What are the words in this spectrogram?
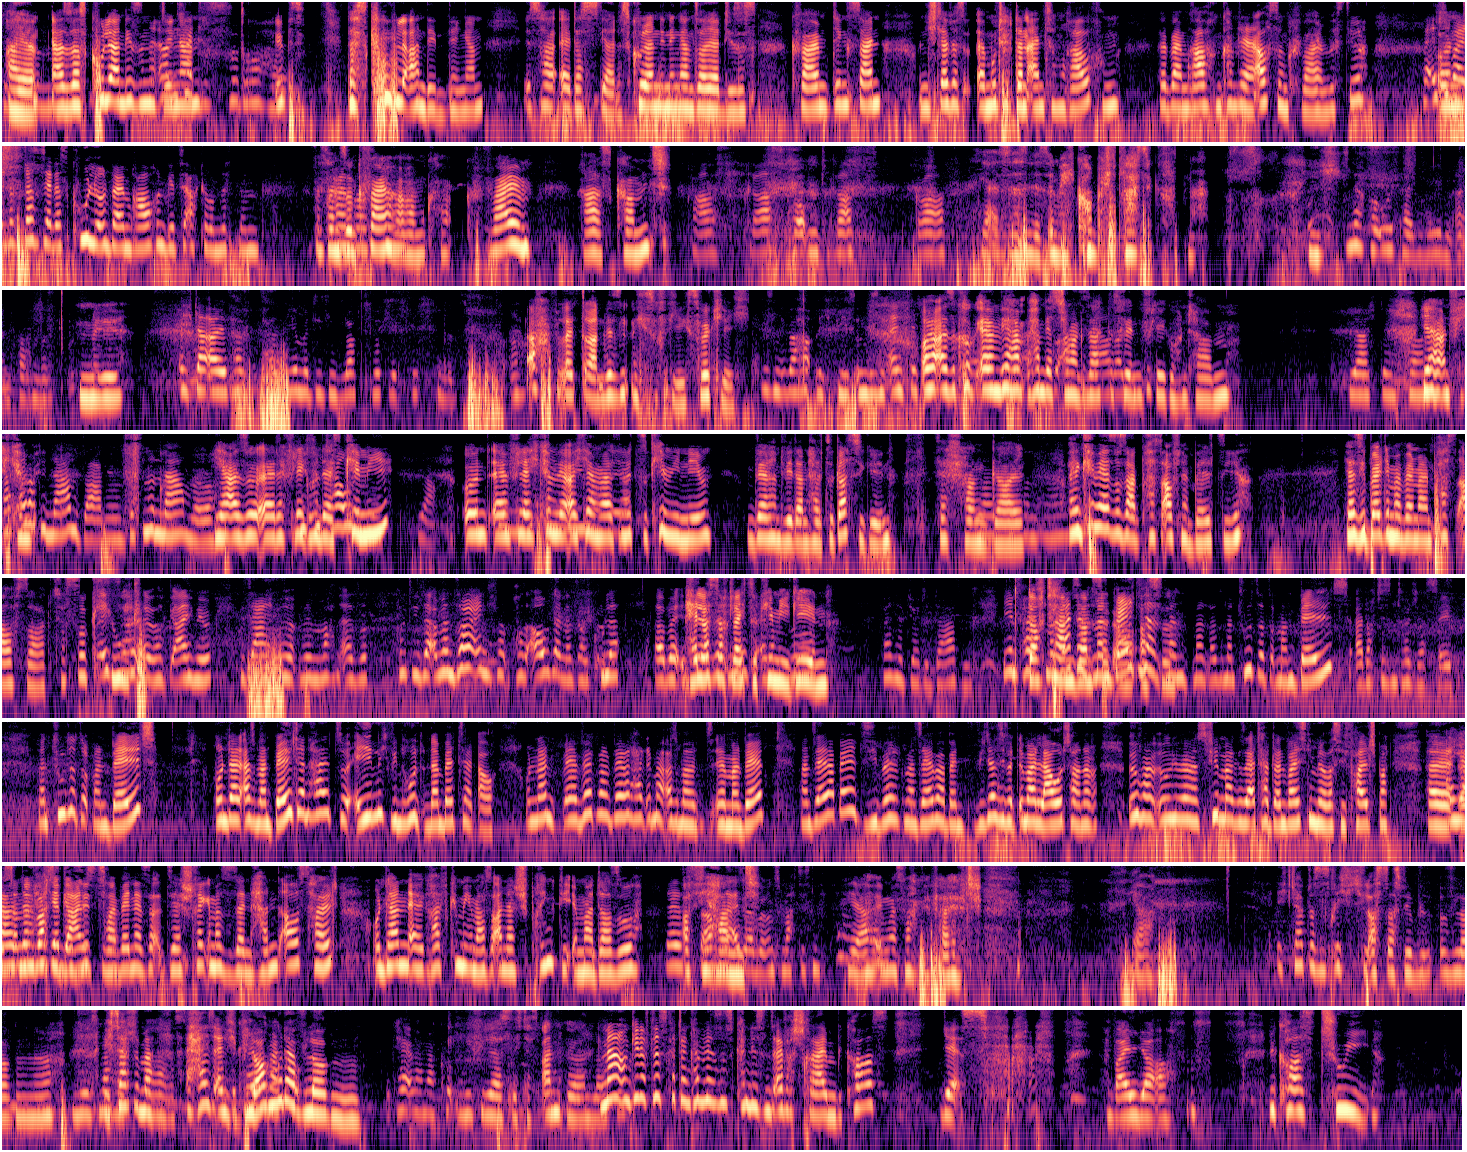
So Ah ja, also das Coole an diesen nicht Dingern, halt ups, das Coole an den Dingern ist halt, äh, das, ja, das Coole an den Dingern soll ja dieses Qualm-Dings sein. Und ich glaube, das ermutigt dann einen zum Rauchen, weil beim Rauchen kommt ja dann auch so ein Qualm, wisst ihr? Ja, ist weil das, das ist ja das Coole und beim Rauchen geht es ja auch darum, dass dann Dass dann so ein Qualm Qualm, Qualm rauskommt. Gras, Gras kommt, Gras, Gras. Ja, also das sind jetzt irgendwelche komischen Leute gerade, ne? Kinder verurteilen jeden einfach, ne? Nö. Ich glaube, wir ver- verlieren mit diesen Vlogs wirklich richtig viele Zuschauer. Ach, vielleicht dran, wir sind nicht so fies, wirklich. Die sind überhaupt nicht fies und die sind eigentlich... Oh, also guck, ähm, wir haben, haben jetzt schon mal gesagt, dass wir einen Pflegehund haben. Ja, ich denke schon. Ja, und vielleicht können einfach den Namen sagen. Das ist nur ein Name. Ja, also äh, der Pflegehund, der ist tausend? Kimi. Ja. Und ähm, vielleicht können wir euch ja mal mit zu Kimi nehmen, während wir dann halt zu Gassi gehen. Ist ja schon geil. Und dann können wir ja so sagen, pass auf, dann bellt sie. Ja, sie bellt immer, wenn man Pass auf sagt. Das ist so Ich cute. sag einfach gar nicht mehr. Wir sagen, wir, wir machen also, guck, dieser, man soll eigentlich pass auf sein, das ist halt cooler. Aber ich- Hey, lass doch gleich zu Kimi so, gehen. Ich weiß nicht, ob die heute da sind. Jedenfalls, Doch, die haben man, sagt dann, man Samstag auch. bellt, Ach dann, so. man, man, also man tut als ob man bellt. Ah, doch, die sind heute ja safe. Man tut so, als ob man bellt. Und dann, also man bellt dann halt so ähnlich wie ein Hund und dann bellt sie halt auch. Und dann äh, wird man, wird man halt immer, also man, äh, man bellt, man selber bellt, sie bellt, man selber bellt wieder, sie wird immer lauter. Und dann irgendwann, irgendwie, wenn man es viermal gesagt hat, dann weiß ich nicht mehr, was sie falsch macht. Weil, Ah ja, also und dann macht macht sie gar nichts. Wenn er, der streckt immer so seine Hand aus halt und dann äh, greift Kimi immer so an, dann springt die immer da so Ja, auf die Hand. Aber bei uns macht es nicht. Ja, irgendwas machen wir falsch. Ja. Ich glaube, das ist richtig lost, dass wir vl- vloggen, ne? macht ich sagte Spaß. heißt eigentlich vloggen mal oder vloggen? Okay, einfach mal gucken, wie viele sich das anhören. Leute. Na, und geht auf Discord, dann können wir es es uns einfach schreiben. Because, yes. Weil ja. Because tree.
